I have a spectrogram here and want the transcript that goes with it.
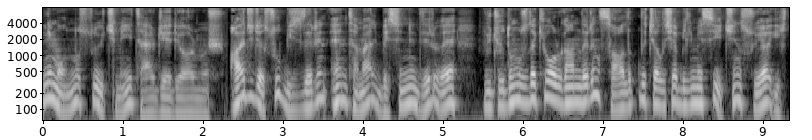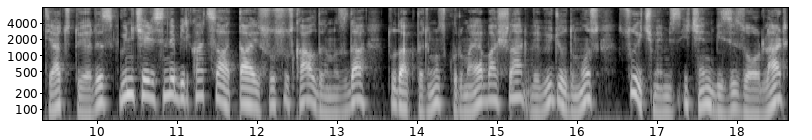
limonlu su içmeyi tercih ediyormuş. Ayrıca su bizlerin en temel besinidir ve vücudumuzdaki organların sağlıklı çalışabilmesi için suya ihtiyaç duyarız. Gün içerisinde birkaç saat dahi susuz kaldığımızda dudaklarımız kurumaya başlar ve vücudumuz su içmemiz için bizi zorlar.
